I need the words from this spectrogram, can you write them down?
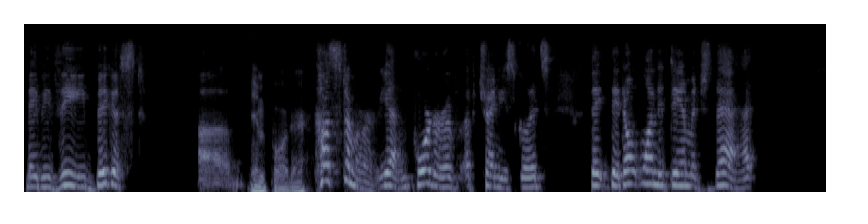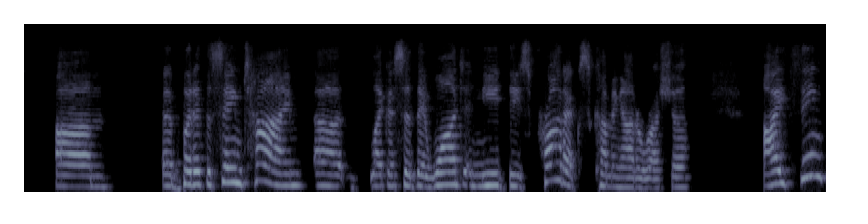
maybe the biggest uh, importer. customer yeah importer of, of chinese goods. They, they don't want to damage that. Um, uh, but at the same time uh, like i said they want and need these products coming out of russia i think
